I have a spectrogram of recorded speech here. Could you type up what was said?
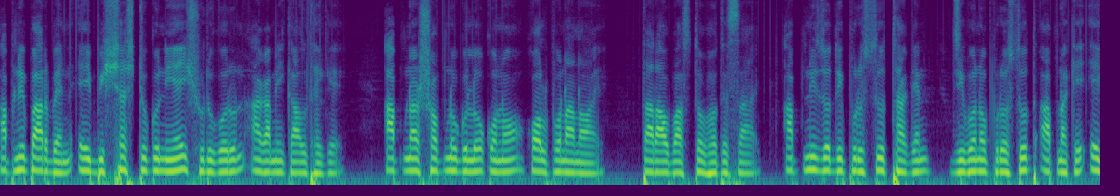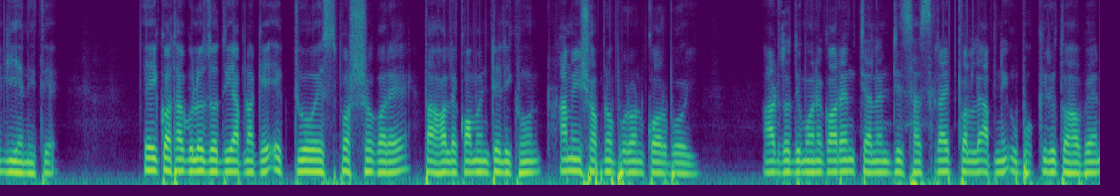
আপনি পারবেন এই বিশ্বাসটুকু নিয়েই শুরু করুন আগামীকাল থেকে। আপনার স্বপ্নগুলো কোনো কল্পনা নয়, তারাও বাস্তব হতে চায়। আপনি যদি প্রস্তুত থাকেন, জীবনও প্রস্তুত আপনাকে এগিয়ে নিতে। এই কথাগুলো যদি আপনাকে একটুও স্পর্শ করে, তাহলে কমেন্টে লিখুন, আমি স্বপ্ন পূরণ করবই। আর যদি মনে করেন চ্যানেলটি সাবস্ক্রাইব করলে আপনি উপকৃত হবেন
